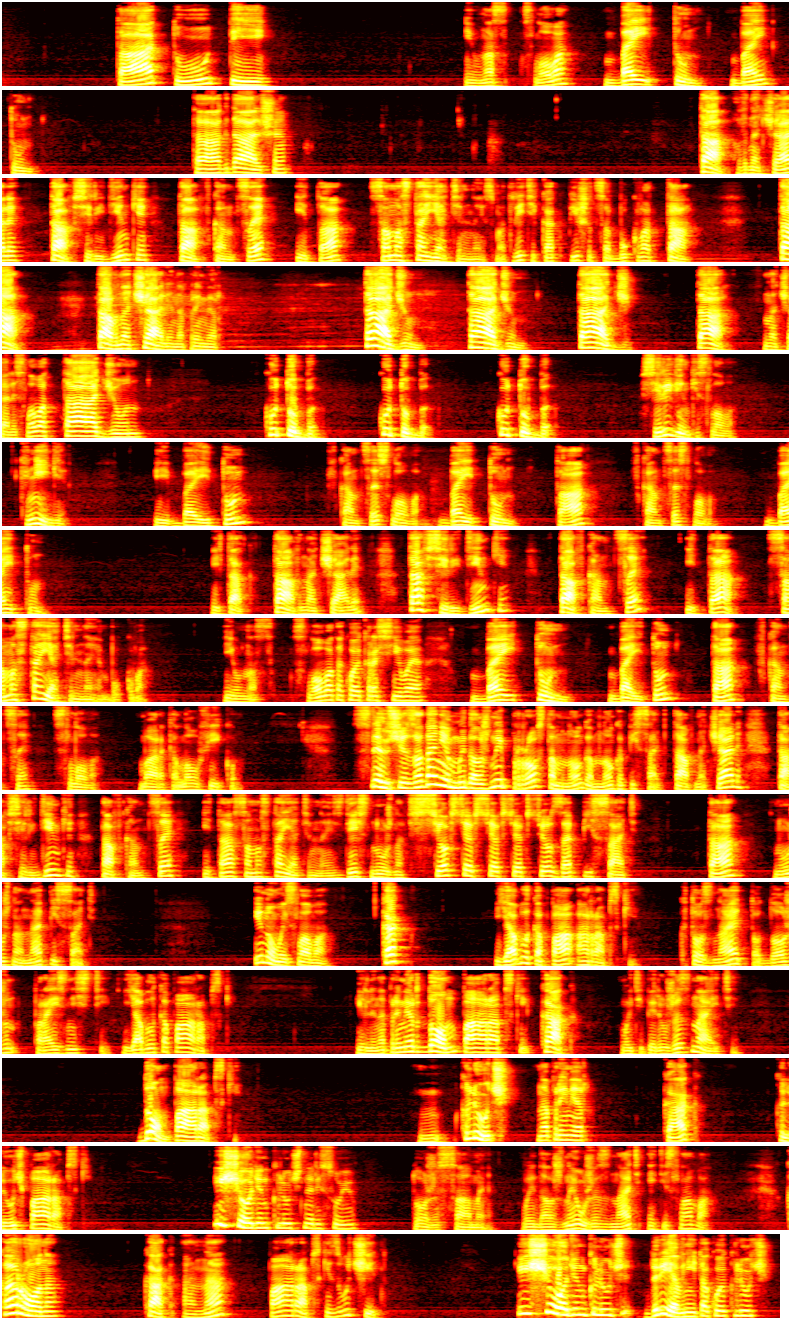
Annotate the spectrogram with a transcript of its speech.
Та-ту-ти. И у нас слово بيتٌ. بيتٌ. Так, дальше. Та в начале, та в серединке, та в конце и та самостоятельные. Смотрите, как пишется буква Та. Та. Та в начале, например. تاجٌ. تاجٌ. تاج. Та в начале слова. تاجٌ. كتب. كتب. كتب. В серединке слова. Книги. И بيتٌ в конце слова. بيتٌ. Та в конце слова. بيتٌ. Итак, та в начале, та в серединке, та в конце и та самостоятельная буква. И у нас слово такое красивое بيتٌ. بيتٌ – та в конце слова. بارك الله Следующее задание мы должны просто много-много писать. Та в начале, та в серединке, та в конце и та самостоятельная. Здесь нужно все-все-все-все-все записать. Та нужно написать. И новые слова. Как яблоко по-арабски? Кто знает, тот должен произнести. Яблоко по-арабски. Или, например, дом по-арабски. Как? Вы теперь уже знаете. Дом по-арабски. Ключ, например. Как? Ключ по-арабски. Еще один ключ нарисую. То же самое. Вы должны уже знать эти слова. Корона. Как она по-арабски звучит? Еще один ключ, древний такой ключ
